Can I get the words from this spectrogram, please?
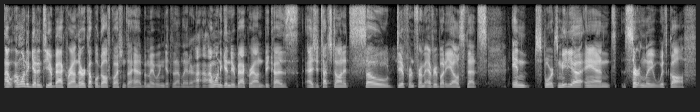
I, I wanted to get into your background. There are a couple golf questions I had, but maybe we can get to that later. I, I want to get into your background because, as you touched on, it's so different from everybody else that's in sports media and certainly with golf.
